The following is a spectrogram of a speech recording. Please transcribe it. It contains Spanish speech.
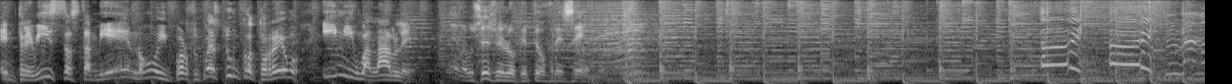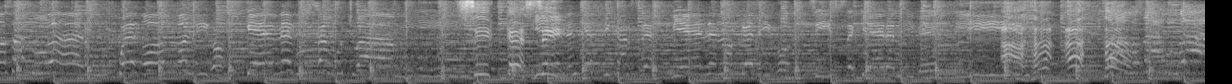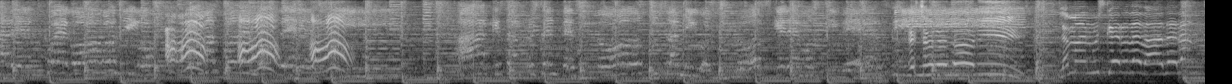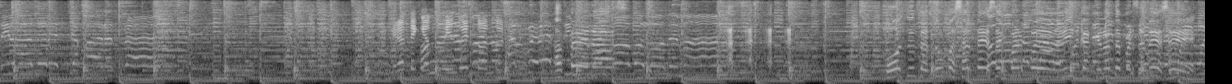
Entrevistas también, ¿no? Y por supuesto un cotorreo inigualable. Bueno, pues eso es lo que te ofrecemos. Vamos a jugar Apenas. Vos de una tumba salte de ese cuerpo de Darinka que no te pertenece.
